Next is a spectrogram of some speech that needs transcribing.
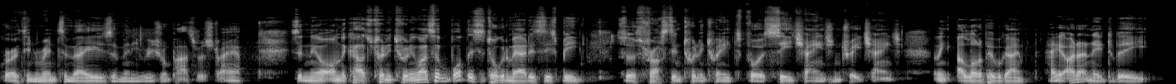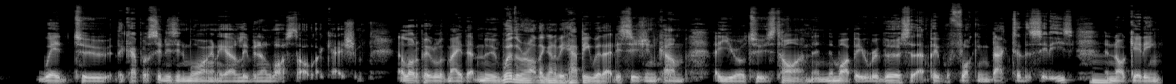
growth in rents and values of many regional parts of Australia. Sitting on the cards 2021. So what this is talking about is this big sort of thrust in 2020 for sea change and tree change. I think a lot of people going, hey, I don't need to be wed to the capital cities anymore. I'm going to go and live in a lifestyle location. A lot of people have made that move, whether or not they're going to be happy with that decision come a year or two's time. And there might be a reverse of that, people flocking back to the cities mm. and not getting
